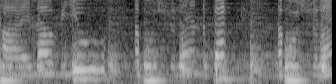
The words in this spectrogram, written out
I love you, a bushel and a peck, a bushel and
